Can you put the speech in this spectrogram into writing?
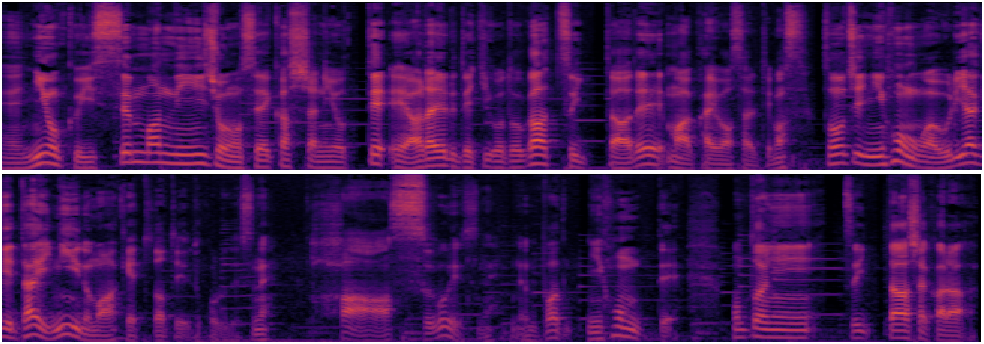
2億1000万人以上の生活者によって、あらゆる出来事がツイッターで、まあ、会話されています。そのうち日本は売上第2位のマーケットだというところですね。はあ、すごいですね。やっぱ日本って本当にツイッター社から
